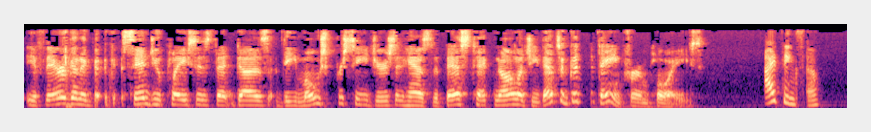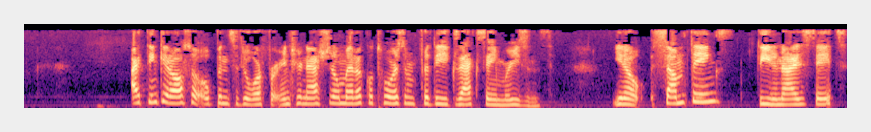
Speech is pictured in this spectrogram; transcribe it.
if they're going to send you places that does the most procedures and has the best technology, that's a good thing for employees. I think so. I think it also opens the door for international medical tourism for the exact same reasons. You know, some things the United States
